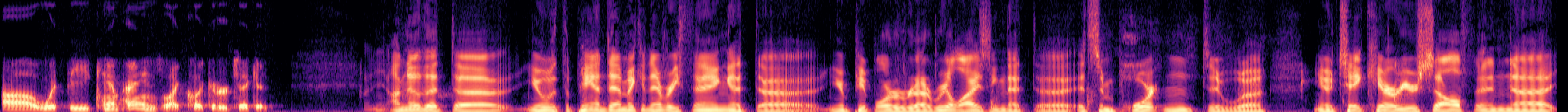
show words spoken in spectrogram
uh, with the campaigns like Click It or Ticket. I know that uh, you know with the pandemic and everything, that uh, you know people are realizing that it's important to you know take care of yourself, and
